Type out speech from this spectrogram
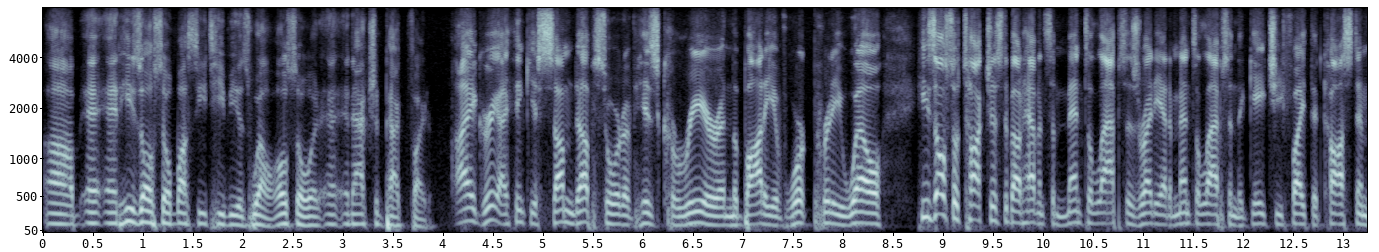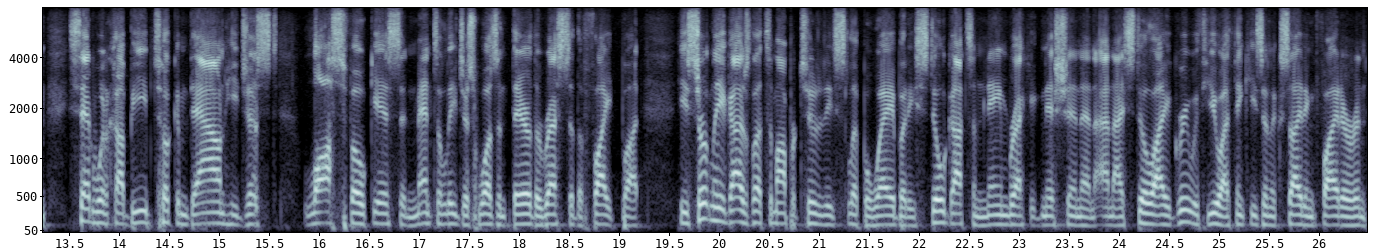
um, and, and, he's also must see TV as well, also an, an action packed fighter. I agree. I think you summed up sort of his career and the body of work pretty well. He's also talked just about having some mental lapses, right? He had a mental lapse in the Gaethje fight that cost him. Said when Khabib took him down, he just lost focus and mentally just wasn't there the rest of the fight. But he's certainly a guy who's let some opportunities slip away, but he's still got some name recognition. And, and I still, I agree with you. I think he's an exciting fighter and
